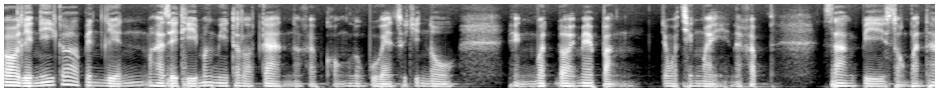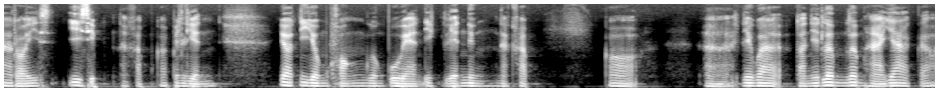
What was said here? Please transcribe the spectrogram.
ก็เหรียญนี้ก็เป็นเหรียญมหาเศรษฐีมั่งมีตลอดกาลนะครับ ของหลวงปู่แหวนสุจินโน แห่งวัดดอยแม่ปังจังหวัดเชียงใหม่นะครับ สร้างปี 2520 นะครับ ก็เป็นเหรียญ ยอดนิยมของหลวงปู่แหวนอีกเหรียญหนึ่งนะครับ ก็เรียกว่าตอนนี้เริ่มเริ่มหายากแล้ว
